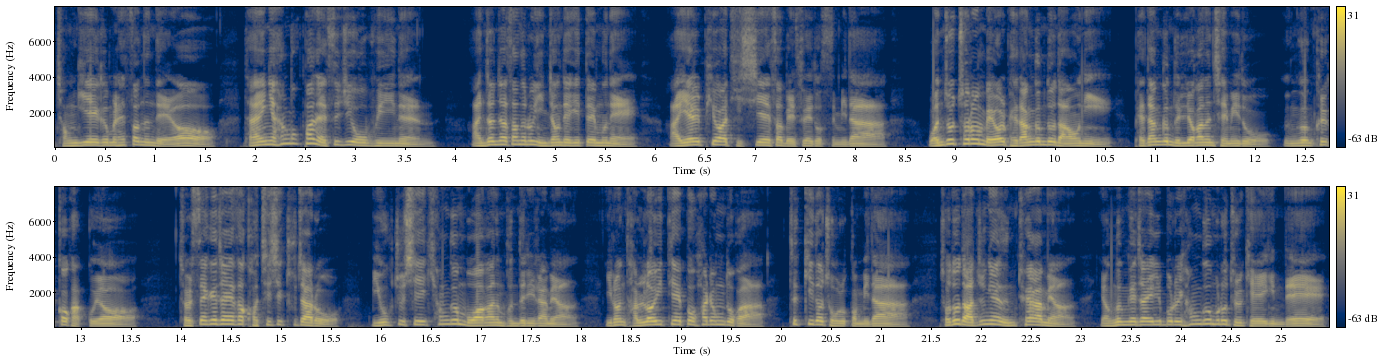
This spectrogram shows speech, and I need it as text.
정기예금을 했었는데요. 다행히 한국판 SGOV는 안전자산으로 인정되기 때문에 IRP와 DC에서 매수해뒀습니다. 원조처럼 매월 배당금도 나오니 배당금 늘려가는 재미도 은근 클 것 같고요. 절세계좌에서 거치식 투자로 미국 주식 현금 모아가는 분들이라면 이런 달러 ETF 활용도가 특히 더 좋을 겁니다. 저도 나중에 은퇴하면 연금계좌 일부를 현금으로 둘 계획인데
